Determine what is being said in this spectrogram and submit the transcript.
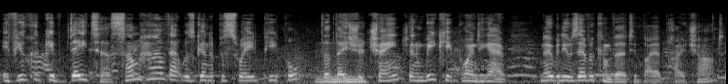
if you could give data, somehow that was going to persuade people that mm. they should change. And we keep pointing out nobody was ever converted by a pie chart.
